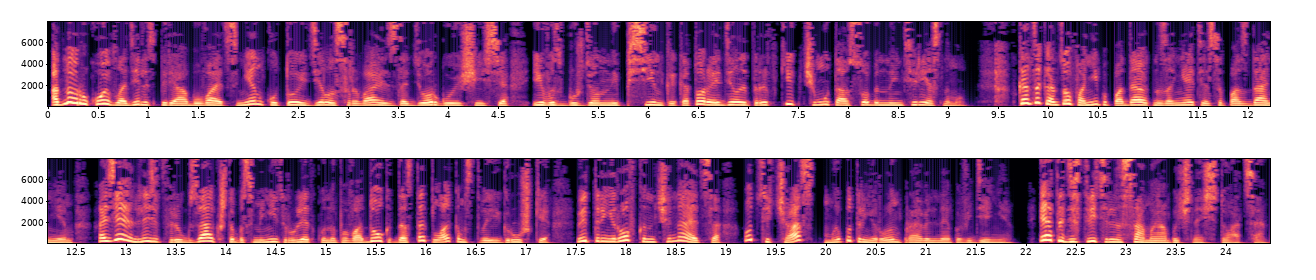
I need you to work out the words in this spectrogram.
Одной рукой владелец переобувает сменку, то и дело срываясь за дергающейся и возбужденной псинкой, которая делает рывки к чему-то особенно интересному. В конце концов, они попадают на занятия с опозданием. Хозяин лезет в рюкзак, чтобы сменить рулетку на поводок, достать лакомства и игрушки. Ведь тренировка начинается. Вот сейчас мы потренируем правильное поведение. Это действительно самая обычная ситуация.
